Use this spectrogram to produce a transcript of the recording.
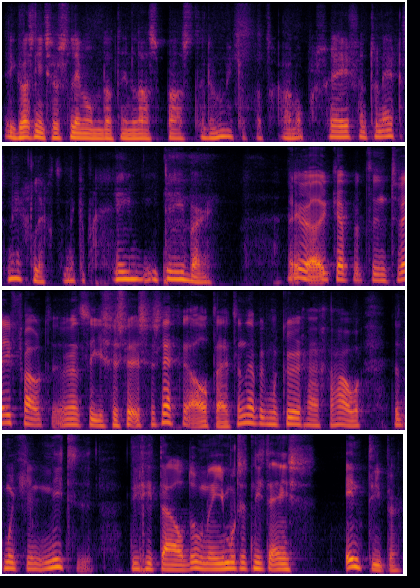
ik was niet zo slim om dat in LastPass te doen. Ik heb dat gewoon opgeschreven en toen ergens neergelegd. En ik heb geen idee waar. Jawel, ik heb het in twee fouten. Ze, ze, ze zeggen altijd, en daar heb ik me keurig aan gehouden. Dat moet je niet digitaal doen. En je moet het niet eens intypen.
